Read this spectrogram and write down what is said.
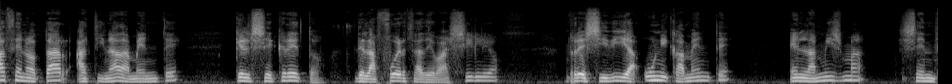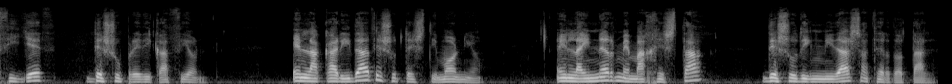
hace notar atinadamente que el secreto de la fuerza de Basilio residía únicamente en la misma sencillez de su predicación, en la caridad de su testimonio, en la inerme majestad de su dignidad sacerdotal.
